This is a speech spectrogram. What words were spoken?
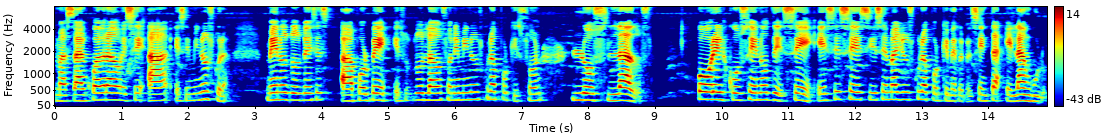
más A al cuadrado, SA es en minúscula menos dos veces A por B. Esos dos lados son en minúscula porque son los lados. Por el coseno de C. Ese C sí es en mayúscula porque me representa el ángulo.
